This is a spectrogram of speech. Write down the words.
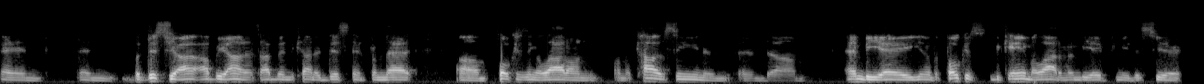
and and but this year, I, I'll be honest, I've been kind of distant from that, um, focusing a lot on on the college scene and and um, NBA. You know, the focus became a lot of NBA for me this year,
